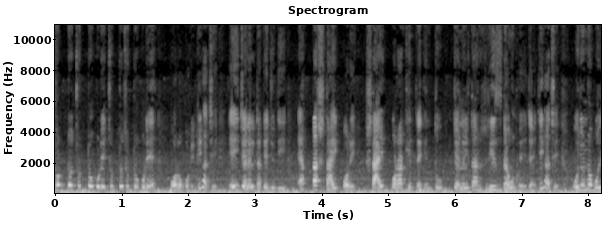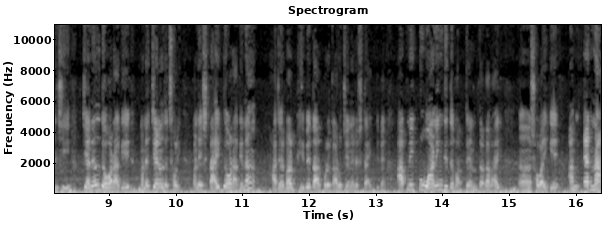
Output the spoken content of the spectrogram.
ছোট্ট ছোট্ট করে, ছোট্ট ছোট্ট করে বড় করে, ঠিক আছে? এই চ্যানেলটাকে যদি একটা স্ট্রাইক করে স্ট্রাইক করার ক্ষেত্রে কিন্তু চ্যানেলটা রিচ ডাউন হয়ে যায়, ঠিক আছে? ওই জন্য বলছি চ্যানেল দেওয়ার আগে মানে চ্যানেল সরি মানে স্ট্রাইক দেওয়ার আগে না হাজারবার ভেবে তারপরে কারও চ্যানেলে স্ট্রাইক দেবেন। আপনি একটু ওয়ার্নিং দিতে পারতেন দাদাভাই সবাইকে। আমি না,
